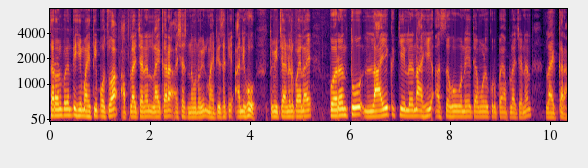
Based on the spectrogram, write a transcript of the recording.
सर्वांपर्यंत ही माहिती पोहोचवा. आपला चॅनल लाईक करा. अशाच नवनवीन माहितीसाठी आणि हो तुम्ही चॅनल पाहिला आहे परंतु लाईक केलं नाही असं होऊ नये. त्यामुळे कृपया आपला चॅनल लाईक करा.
